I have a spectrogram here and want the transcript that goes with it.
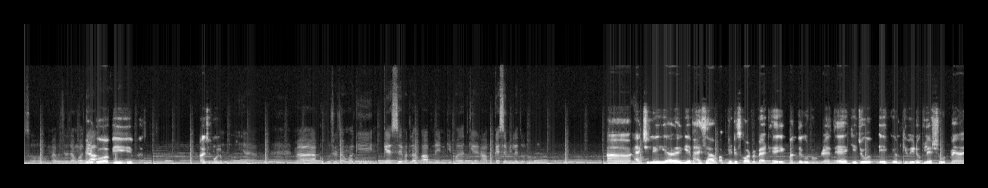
सो मैं पूछना चाहूँगा मेरे को अभी अच्छा बोलो बोलो। मैं आपको पूछना चाहूँगा कि कैसे मतलब आपने इनकी मदद की है आप कैसे मिले दोनों? एक्चुअली uh, ये भाई साहब अपने डिस्कॉर्ड में बैठे एक बंदे को ढूंढ रहे थे कि जो एक उनकी वीडियो के लिए शूट में आए।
